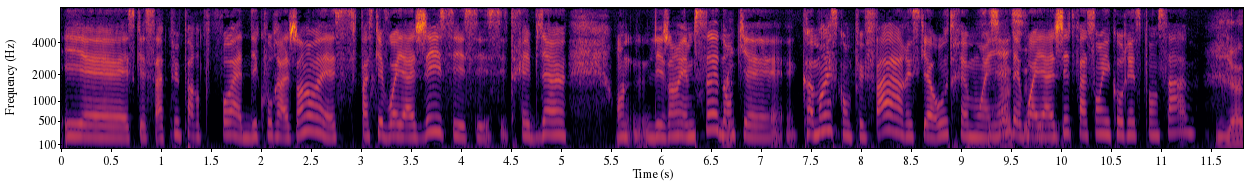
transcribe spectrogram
Et est-ce que ça peut parfois être décourageant? Parce que voyager, c'est très bien. les gens aiment ça. Donc, comment est-ce qu'on peut faire? Est-ce qu'il y a autre moyen de voyager de façon éco-responsable? Il y a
